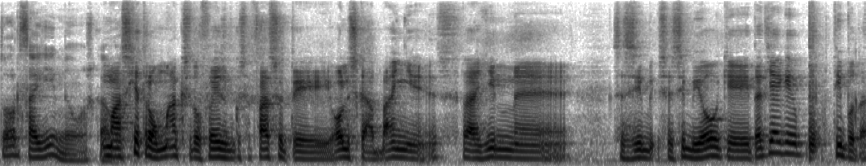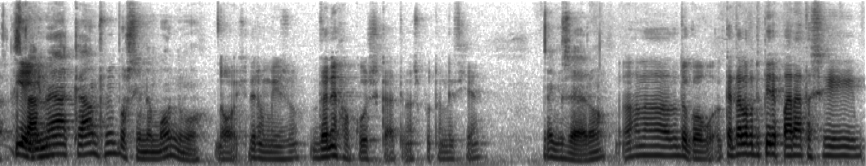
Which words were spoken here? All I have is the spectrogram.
Τώρα θα γίνει όμως κάπου. Μας είχε τρομάξει το Facebook σε φάση ότι όλες οι καμπάνιες θα γίνουν ε, σε, C- σε CBO και τέτοια και πφ, τίποτα. Τι Στα έγινε; νέα accounts μήπως είναι μόνιμο. Όχι, δεν νομίζω. Δεν έχω ακούσει κάτι να σου πω την αλήθεια. Δεν ξέρω. Αλλά δεν το κόβω. Κατάλαβα ότι πήρε παράταση.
